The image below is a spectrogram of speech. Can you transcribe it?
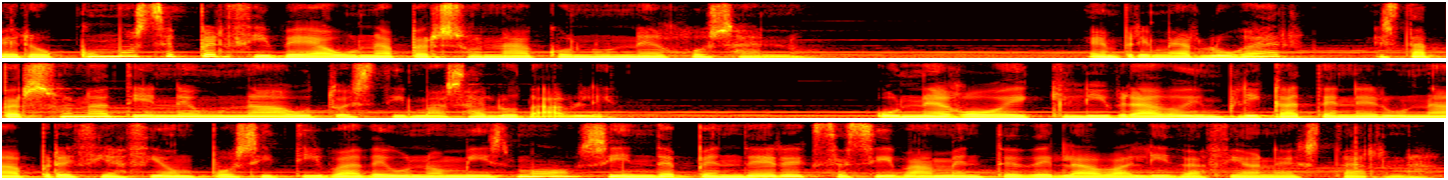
Pero ¿cómo se percibe a una persona con un ego sano? En primer lugar, esta persona tiene una autoestima saludable. Un ego equilibrado implica tener una apreciación positiva de uno mismo sin depender excesivamente de la validación externa.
